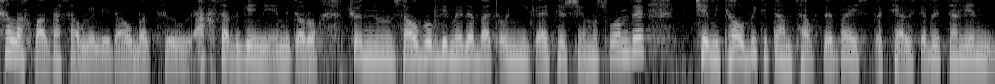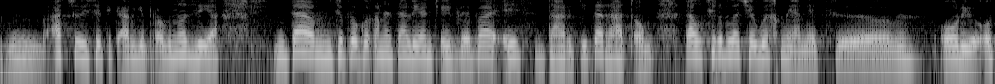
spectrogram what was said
ხელახლა გასავლელი და ალბათ ახსადგენია იმიტომ რომ ჩვენ საუბრობდი მე და ბატონი ნიკა ეთერ შემოსვლამდე ჩემი თაობით დამთავრდება ეს სპეციალისტები. ძალიან არც ისეთი კარგი პროგნოზია და თვითონ ქვეყანა ძალიან ჭირდება ეს დარგი და რატომ? და აუცილებლად შეგვეხმიანეთ 2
